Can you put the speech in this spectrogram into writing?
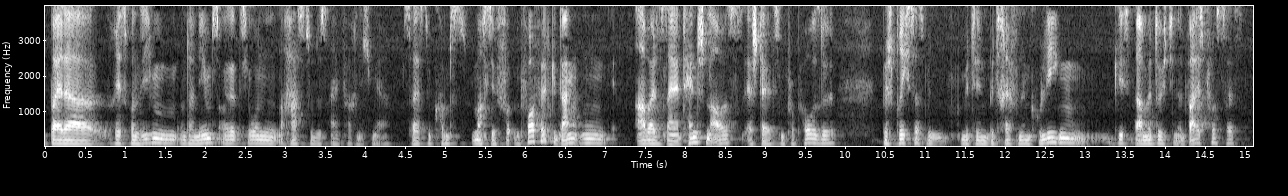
bei der responsiven Unternehmensorganisation hast du das einfach nicht mehr. Das heißt, du kommst, machst dir im Vorfeld Gedanken, arbeitest deine Attention aus, erstellst ein Proposal, besprichst das mit, mit den betreffenden Kollegen, gehst damit durch den Advice-Prozess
